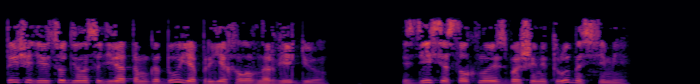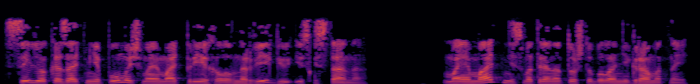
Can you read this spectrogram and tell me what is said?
в 1999 году я приехала в Норвегию. Здесь я столкнулась с большими трудностями, с целью оказать мне помощь, моя мать приехала в Норвегию из Кистана. Моя мать, несмотря на то, что была неграмотной,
